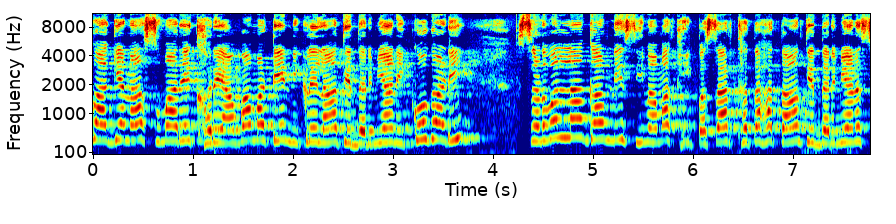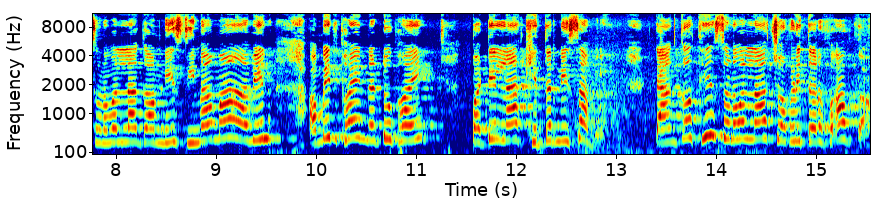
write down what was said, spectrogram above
વાગ્યાના સુમારે ઘરે આવવા માટે નીકળેલા તે દરમિયાન ઇકો ગાડી સણવલના ગામની સીમામાંથી પસાર થતા હતા. તે દરમિયાન સણવલના ગામની સીમામાં આવેલ અમિતભાઈ નટુભાઈ પટેલના ખેતરની સામે ટાંકલથી સણવલના ચોકડી તરફ આવતા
